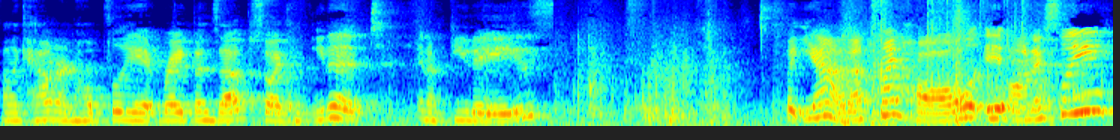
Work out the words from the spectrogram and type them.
on the counter and hopefully it ripens up so I can eat it in a few days. But yeah, that's my haul. It honestly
